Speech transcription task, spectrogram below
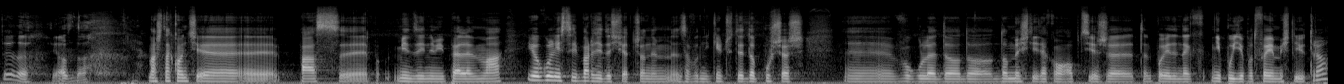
tyle, jazda. Masz na koncie pas między innymi PLMA i ogólnie jesteś bardziej doświadczonym zawodnikiem. Czy ty dopuszczasz w ogóle do, do, do myśli taką opcję, że ten pojedynek nie pójdzie po twojej myśli jutro?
